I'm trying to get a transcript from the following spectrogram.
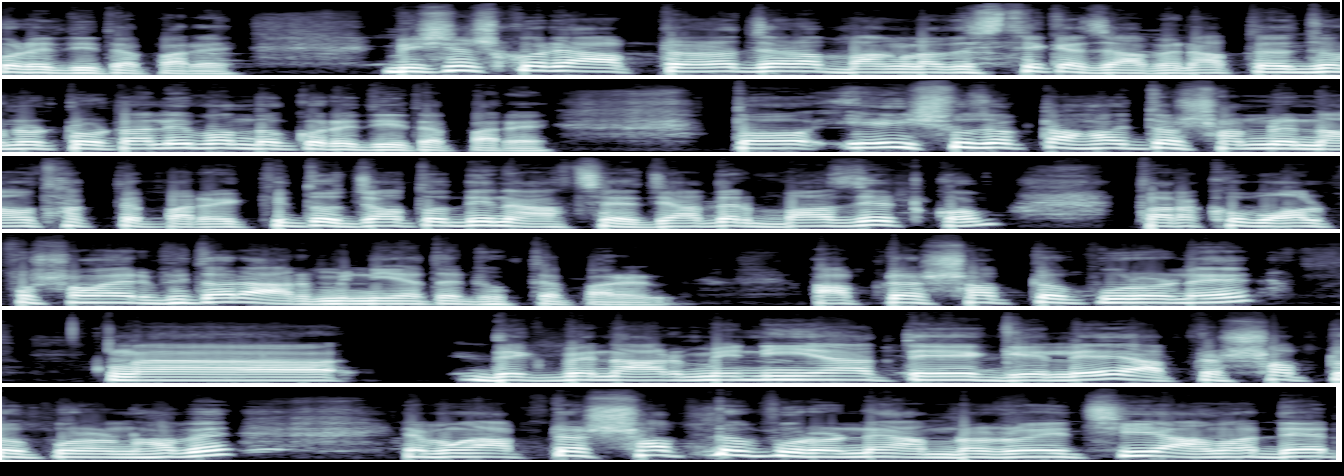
করে দিতে পারে। বিশেষ করে আপনারা যারা বাংলাদেশ থেকে যাবেন, আপনাদের জন্য টোটালি বন্ধ করে দিতে পারে। তো এই সুযোগটা হয়তো সামনে নাও থাকতে পারে, কিন্তু যতদিন আছে, যাদের বাজেট কম, তারা খুব অল্প সময়ের ভিতরে আর্মেনিয়াতে ঢুকতে পারেন। আপনার স্বপ্ন পূরণে দেখবেন আর্মেনিয়াতে গেলে আপনার স্বপ্ন পূরণ হবে এবং আপনার স্বপ্ন পূরণে আমরা রয়েছি। আমাদের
